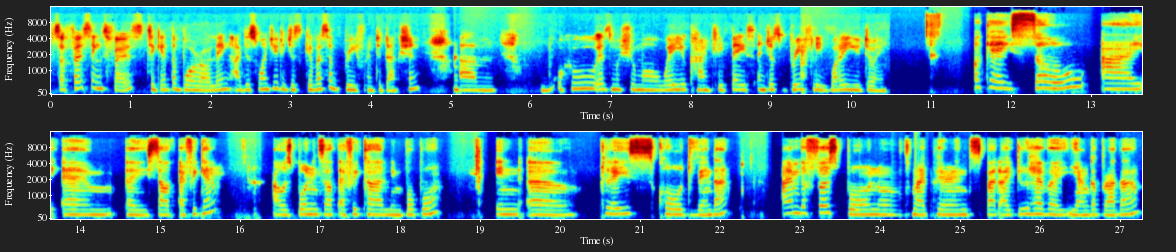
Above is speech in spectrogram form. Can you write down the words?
So first things first, to get the ball rolling, I just want you to just give us a brief introduction. Um, who is Mishumo? Where you currently based, and just briefly, what are you doing? Okay, so I am a South African. I was born in South Africa, Limpopo, in a place called Venda. I'm the firstborn of my parents, but I do have a younger brother.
